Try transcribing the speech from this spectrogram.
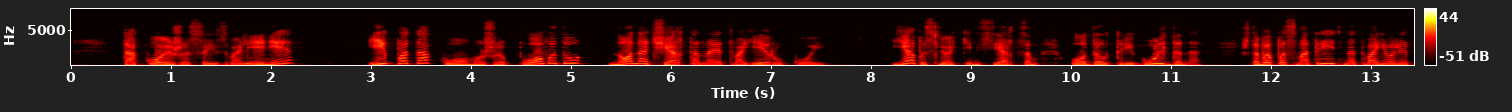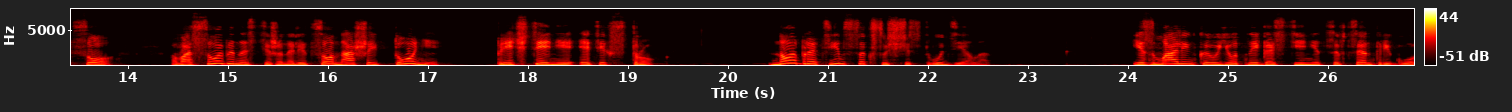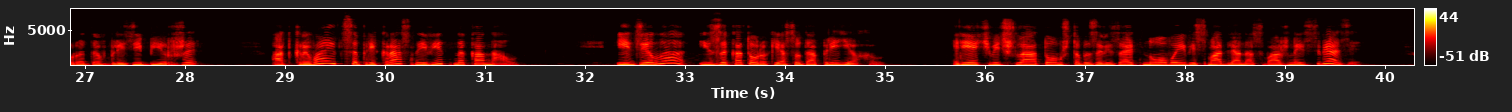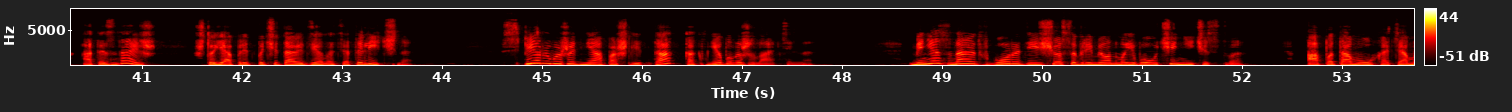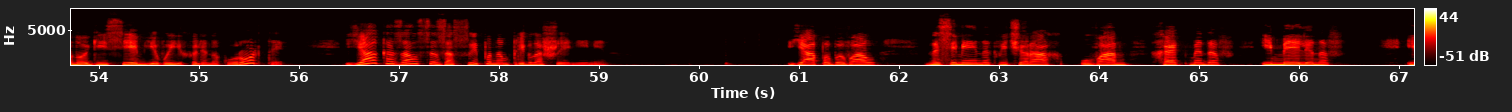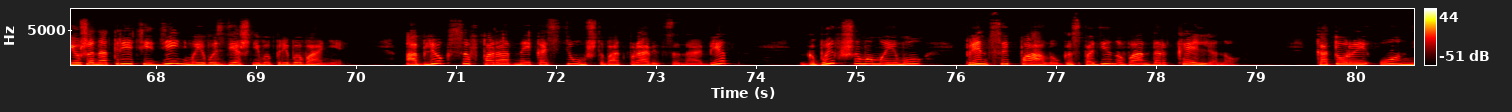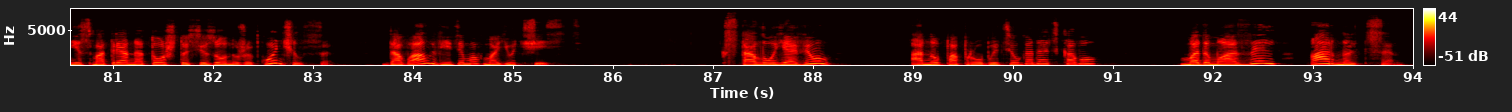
такое же соизволение и по такому же поводу, но начертанное твоей рукой. Я бы с легким сердцем отдал три гульдена, чтобы посмотреть на твое лицо, в особенности же на лицо нашей Тони, при чтении этих строк. Но обратимся к существу дела. Из маленькой уютной гостиницы в центре города, вблизи биржи, открывается прекрасный вид на канал. И дела, из-за которых я сюда приехал, речь ведь шла о том, чтобы завязать новые, весьма для нас важные связи. А ты знаешь, что я предпочитаю делать это лично с первого же дня пошли так, как мне было желательно. Меня знают в городе еще со времен моего ученичества, а потому, хотя многие семьи выехали на курорты, я оказался засыпанным приглашениями. Я побывал на семейных вечерах у Ван Хекмедов и Мелинов, и уже на третий день моего здешнего пребывания облегся в парадный костюм, чтобы отправиться на обед к бывшему моему принципалу, господину Вандер Келлену, который он, несмотря на то, что сезон уже кончился, давал, видимо, в мою честь. К столу я вел, а ну попробуйте угадать кого, мадемуазель Арнольдсен,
